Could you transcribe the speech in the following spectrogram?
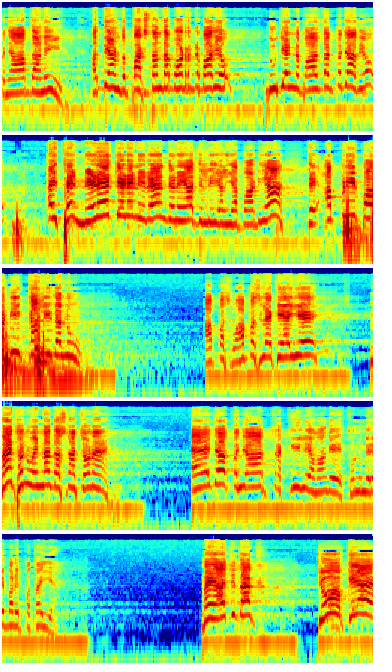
ਪੰਜਾਬ ਦਾ ਨਹੀਂ, ਅੱਧਿਆਂ ਨੂੰ ਤਾਂ ਪਾਕਿਸਤਾਨ ਦਾ ਬਾਰਡਰ ਟਪਾ ਦਿਓ, ਦੂਜੇ ਨੇਪਾਲ ਤੱਕ ਪਹੁੰਚਾ ਦਿਓ। ਇੱਥੇ ਨੇੜੇ ਤੇੜੇ ਨਹੀਂ ਰਹਿਣ ਦੇਣੇ ਆ ਦਿੱਲੀ ਵਾਲੀਆਂ ਪਾਰਟੀਆਂ ਤੇ ਆਪਣੀ ਪਾਰਟੀ ਅਕਾਲੀ ਦਲ ਨੂੰ। ਆਪਸ ਵਾਪਸ ਲੈ ਕੇ ਆਈਏ। ਮੈਂ ਤੁਹਾਨੂੰ ਇੰਨਾ ਦੱਸਣਾ ਚਾਹਣਾ ਹੈ ਐ ਜਾ ਪੰਜਾਬ ਤਰੱਕੀ ਲਿਆਵਾਂਗੇ, ਤੁਹਾਨੂੰ ਮੇਰੇ ਬਾਰੇ ਪਤਾ ਹੀ ਹੈ। ਮੈਂ ਅੱਜ ਤੱਕ ਜੋ ਕਿਹਾ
